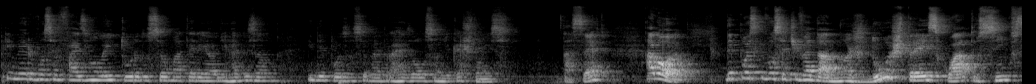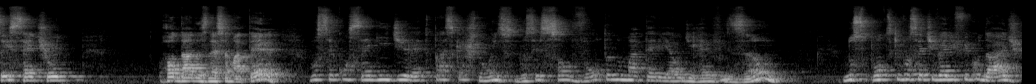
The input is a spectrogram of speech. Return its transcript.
Primeiro você faz uma leitura do seu material de revisão e depois você vai para a resolução de questões. Tá certo? Agora, depois que você tiver dado umas duas, três, quatro, cinco, seis, sete, oito rodadas nessa matéria, você consegue ir direto para as questões. Você só volta no material de revisão nos pontos que você tiver dificuldade.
